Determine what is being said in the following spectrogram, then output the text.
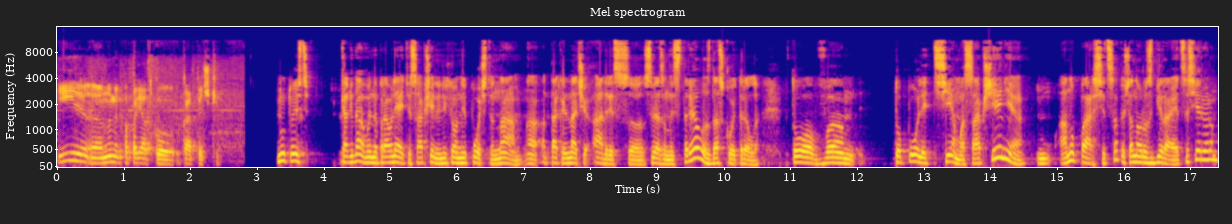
и э, номер по порядку карточки. Ну, то есть когда вы направляете сообщение электронной почты на а, так или иначе адрес, э, связанный с Trello, с доской Trello, то в то поле тема сообщения, оно парсится, то есть оно разбирается сервером,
